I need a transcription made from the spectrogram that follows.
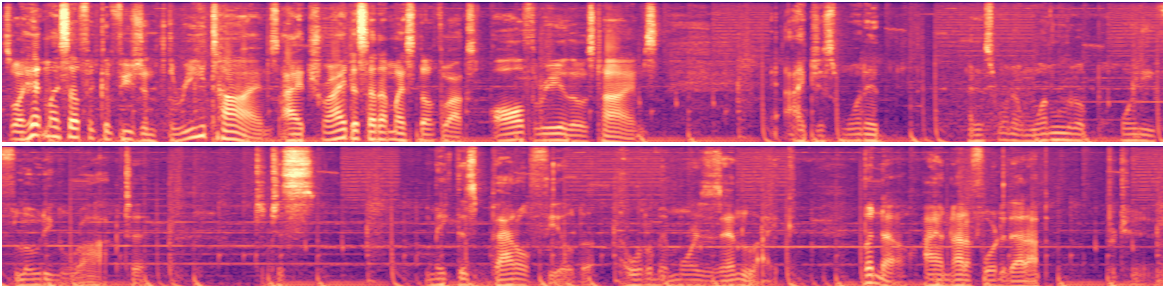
So I hit myself in confusion three times. I tried to set up my stealth rocks all three of those times. I just wanted, I just wanted one little pointy floating rock to, to just make this battlefield a, little bit more zen-like. But no, I am not afforded that opportunity,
